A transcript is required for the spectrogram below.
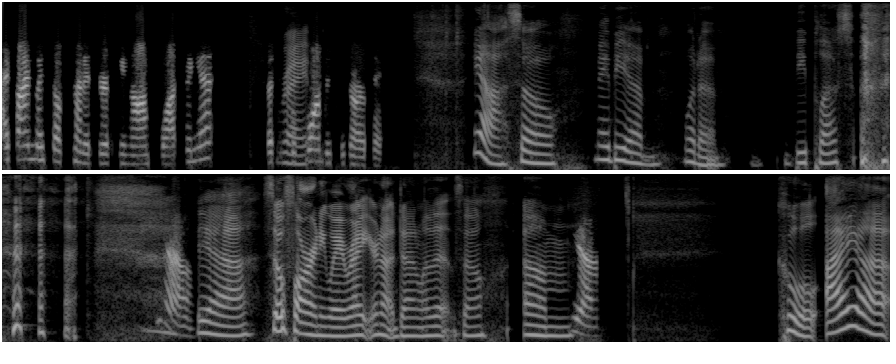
I find myself kind of drifting off watching it. But the Right. performances are amazing. Yeah, so maybe a what a B plus. Yeah. Yeah. So far anyway, right? You're not done with it. So um Yeah. Cool. I uh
